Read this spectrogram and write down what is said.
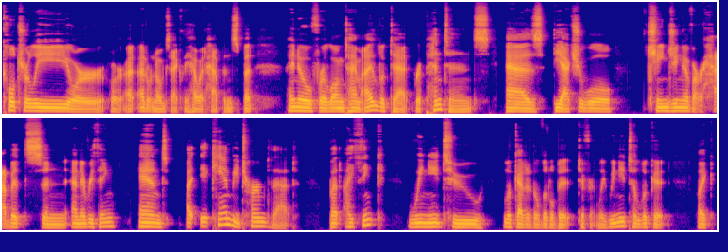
culturally, or or I, I don't know exactly how it happens, but I know for a long time I looked at repentance as the actual changing of our habits and and everything. And it can be termed that but i think we need to look at it a little bit differently. We need to look at like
